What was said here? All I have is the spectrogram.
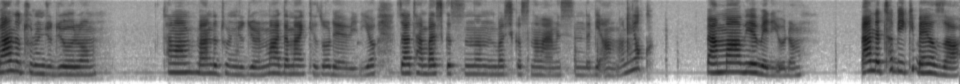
Ben de turuncu diyorum. Tamam ben de turuncu diyorum. Madem herkes oraya veriyor. Zaten başkasının başkasına vermesinde bir anlam yok. Ben maviye veriyorum. Ben de tabii ki beyaza.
